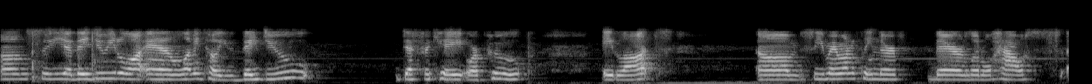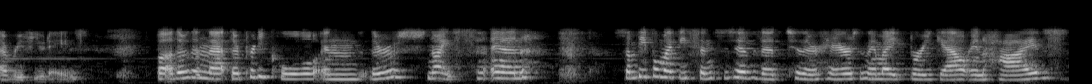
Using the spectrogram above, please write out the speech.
Um, so yeah, they do eat a lot, and let me tell you, they do defecate or poop a lot. Um, so you may want to clean their their little house every few days. But other than that, they're pretty cool and they're just nice. And some people might be sensitive that, to their hairs and they might break out in hives.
